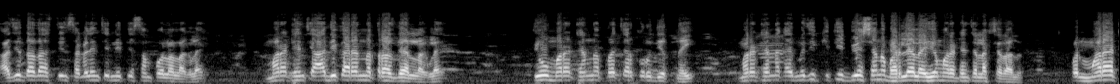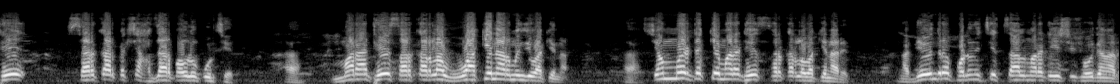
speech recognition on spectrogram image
अजितदादा असतील सगळ्यांचे नेते संपवायला लागलाय. मराठ्यांच्या अधिकाऱ्यांना त्रास द्यायला लागलाय. तो मराठ्यांना प्रचार करू देत नाही. मराठ्यांना काय म्हणजे किती द्वेषानं भरलेला आहे हे मराठ्यांच्या लक्षात आलं. पण मराठे सरकारपेक्षा हजार पावलं पुढचे आहेत. हा. मराठे सरकारला वाकेनार म्हणजे वाकेनार. हा. शंभर टक्के मराठे सरकारला वाकेनार आहेत. हा. देवेंद्र फडणवीसची चाल मराठी यशस्वी होऊ देणार.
